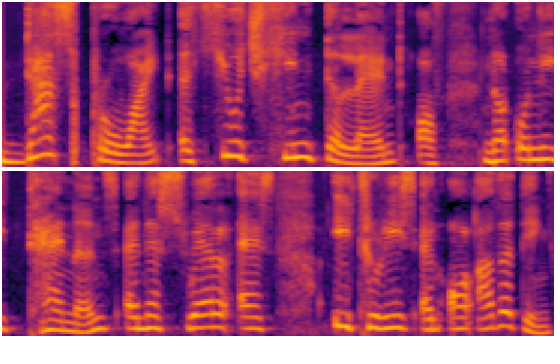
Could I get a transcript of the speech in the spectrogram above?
does provide a huge hinterland of not only tenants and as well as eateries and all other things.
